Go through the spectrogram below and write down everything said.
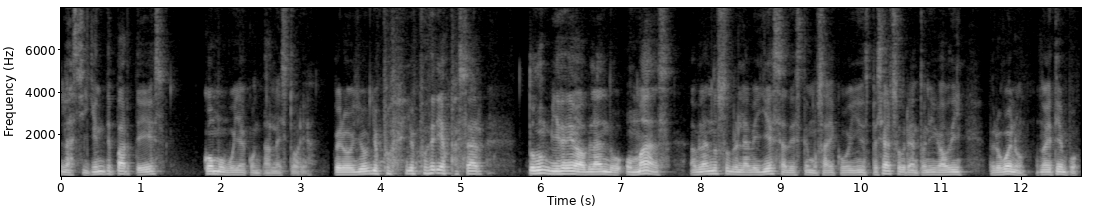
La siguiente parte es cómo voy a contar la historia. Pero yo, yo, yo podría pasar todo un video hablando o más, hablando sobre la belleza de este mosaico y en especial sobre Antoni Gaudí. Pero bueno, no hay tiempo.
